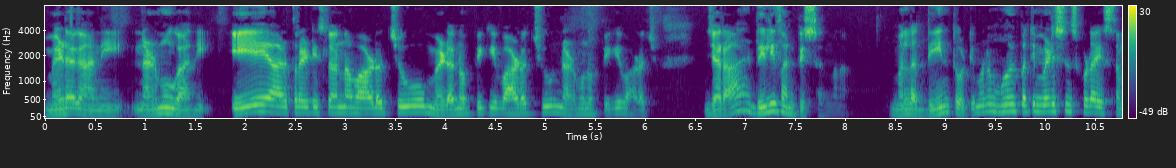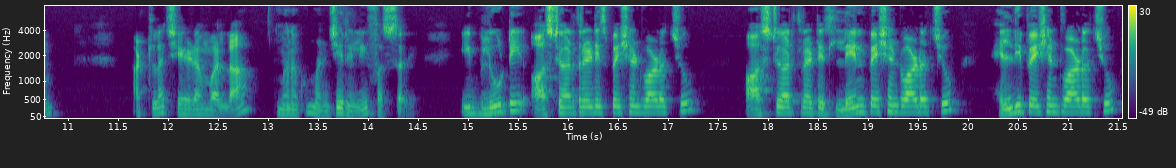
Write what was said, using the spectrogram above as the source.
మెడ కానీ నడుము కానీ ఏ ఆర్థరైటిస్లో అన్నా వాడొచ్చు మెడ నొప్పికి వాడొచ్చు నడుము నొప్పికి వాడొచ్చు. జరా రిలీఫ్ అనిపిస్తుంది మనకు. మళ్ళీ దీంతో మనం హోమియోపతి మెడిసిన్స్ కూడా ఇస్తాం. అట్లా చేయడం వల్ల మనకు మంచి రిలీఫ్ వస్తుంది. ఈ బ్లూ టీ ఆస్టియోఆర్థరైటిస్ పేషెంట్ వాడొచ్చు ఆస్టియోఆర్థరైటిస్ లేని పేషెంట్ వాడొచ్చు హెల్దీ పేషెంట్ వాడొచ్చు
